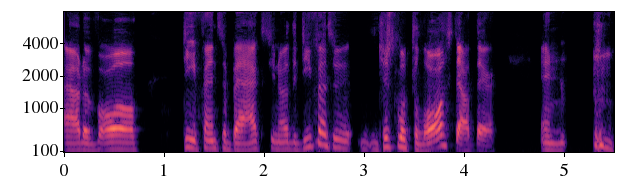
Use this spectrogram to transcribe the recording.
out of all defensive backs. You know, the defense just looked lost out there. And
